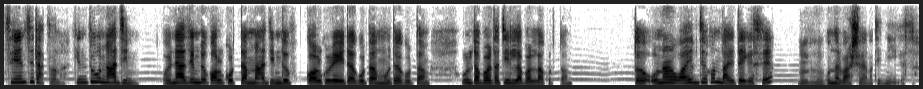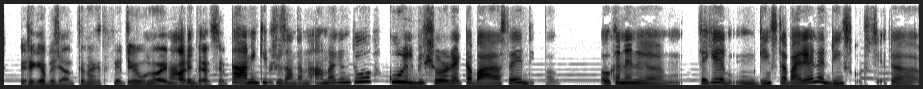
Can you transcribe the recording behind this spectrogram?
সেন্সই থাকতো না। কিন্তু নাজিম ওই নাজিমকে কল করতাম নাজিমকে কল করে এটা করতাম ওটা করতাম উল্টাপাল্টা চিল্লাপাল্লা করতাম। তো ওনার ওয়াইফ যখন বাড়িতে গেছে। ওনার বাসায় আমাকে নিয়ে গেছে। এটা কি আপনি জানতেন আগে থেকে যে wife আমি- বাড়িতে আছে? তা আমি কিছু জানতাম না। আমরা কিন্তু কুড়িল বিশ্বরের একটা বার আছে দীপক। ওখানে থেকে ড্রিঙ্কসটা বাইরে এনে ড্রিঙ্কস করছি। এটা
